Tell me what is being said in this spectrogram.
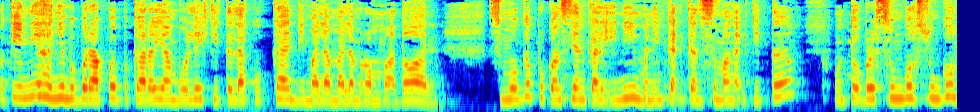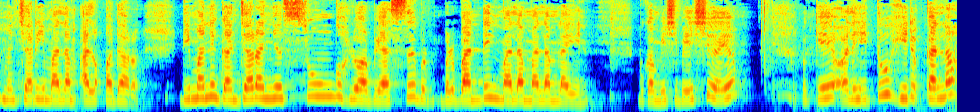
Okey, ini hanya beberapa perkara yang boleh kita lakukan di malam-malam Ramadan. Semoga perkongsian kali ini meningkatkan semangat kita untuk bersungguh-sungguh mencari malam Al-Qadar di mana ganjarannya sungguh luar biasa berbanding malam-malam lain. Bukan biasa-biasa ya. Okey, oleh itu hidupkanlah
